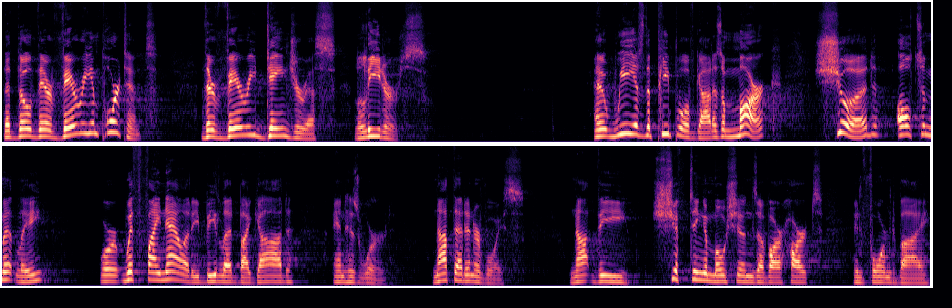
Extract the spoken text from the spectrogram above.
that though they're very important, they're very dangerous leaders. And we, as the people of God, as a mark, should ultimately or with finality be led by God and His Word. Not that inner voice, not the shifting emotions of our heart informed by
